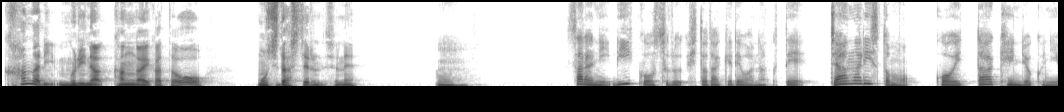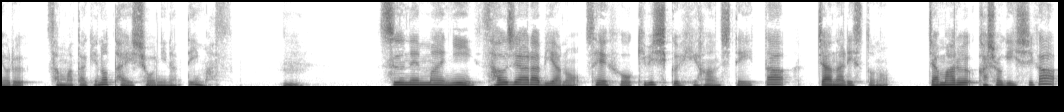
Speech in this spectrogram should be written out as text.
かなり無理な考え方を持ち出してるんですよね。うん。さらにリークをする人だけではなくて、ジャーナリストもこういった権力による妨げの対象になっています。うん数年前にサウジアラビアの政府を厳しく批判していたジャーナリストのジャマル・カショギ氏が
